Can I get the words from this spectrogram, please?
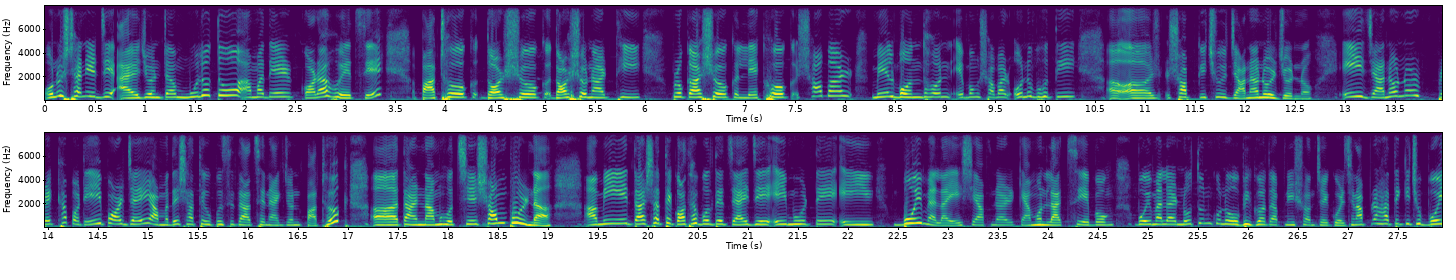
অনুষ্ঠানের যে আয়োজনটা মূলত আমাদের করা হয়েছে, পাঠক, দর্শক, দর্শনার্থী, প্রকাশক, লেখক, সবার মেলবন্ধন এবং সবার অনুভূতি সব কিছু জানানোর জন্য। এই জানানোর প্রেক্ষাপটে এই পর্যায়ে আমাদের সাথে উপস্থিত আছেন একজন পাঠক। তার নাম হচ্ছে সম্পূর্ণা। আমি তার সাথে কথা বলতে চাই যে এই মুহূর্তে এই বইমেলায় এসে আপনার কেমন লাগছে এবং বইমেলার নতুন কোনো অভিজ্ঞতা আপনি সঞ্চয় করেছেন? আপনার হাতে কিছু বই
